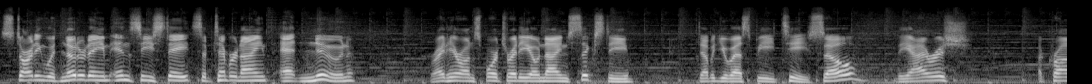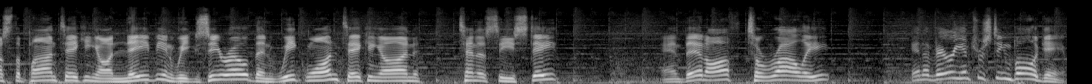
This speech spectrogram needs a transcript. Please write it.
starting with Notre Dame NC State September 9th at noon right here on Sports Radio 960 WSBT. So, the Irish across the pond taking on Navy in week 0, then week 1 taking on Tennessee State, and then off to Raleigh in a very interesting ball game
